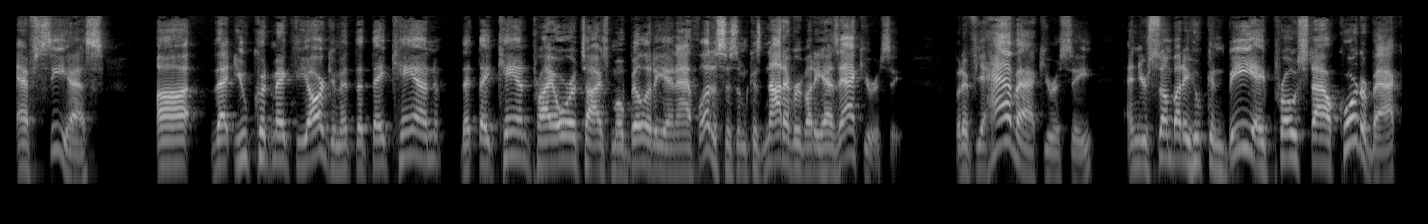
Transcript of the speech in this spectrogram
FCS. Uh, that you could make the argument that they can that they can prioritize mobility and athleticism because not everybody has accuracy. But if you have accuracy, and you're somebody who can be a pro style quarterback,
